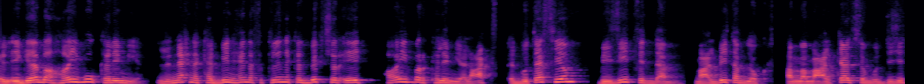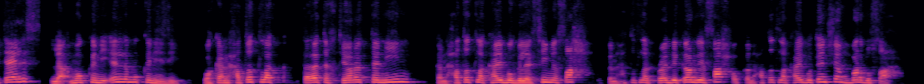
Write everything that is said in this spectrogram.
الإجابة hypokalemia لأن إحنا كاتبين هنا في clinical picture إيه؟ hyperkalemia العكس. البوتاسيوم بيزيد في الدم مع ال beta blocker أما مع الكالسيوم وال digitalis لا ممكن يقل ممكن يزيد. وكان حاطط لك ثلاث اختيارات تانيين. كان حاطط لك hypoglycemia صح وكان حاطط لك bradycardia صح وكان حاطط لك hypotension برضه صح.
